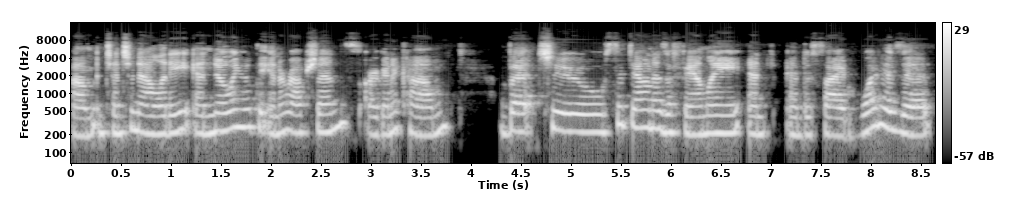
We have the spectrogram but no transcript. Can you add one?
um, intentionality, and knowing that the interruptions are going to come, but to sit down as a family and, and decide what is it,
